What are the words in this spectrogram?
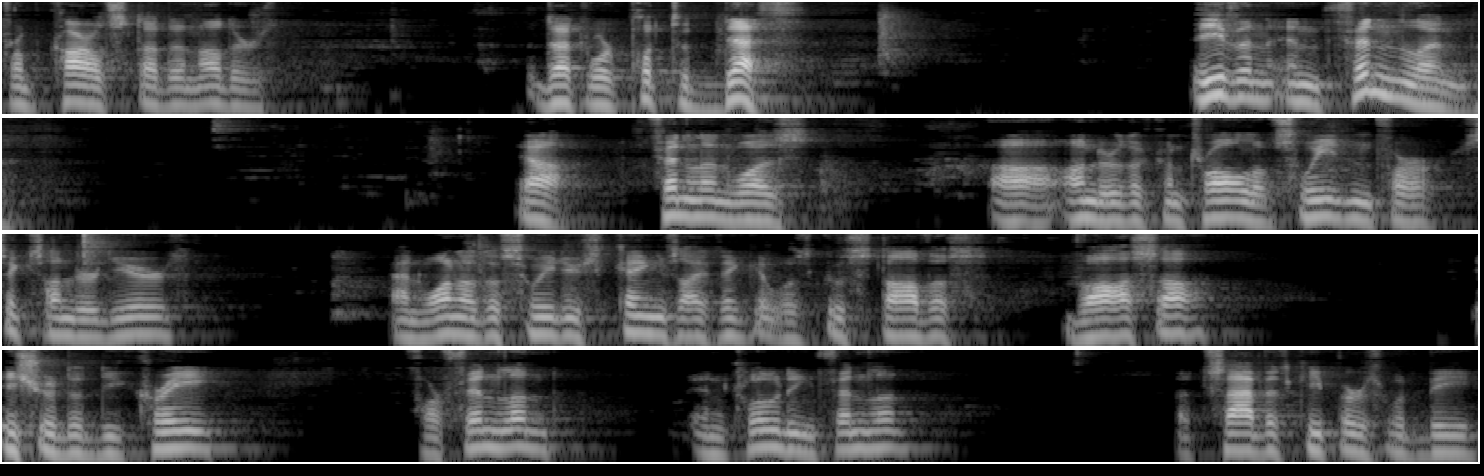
from Karlstadt and others that were put to death. Even in Finland. Yeah, Finland was uh, under the control of Sweden for 600 years. And one of the Swedish kings, I think it was Gustavus Vasa, issued a decree for Finland, including Finland, that Sabbath keepers would be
